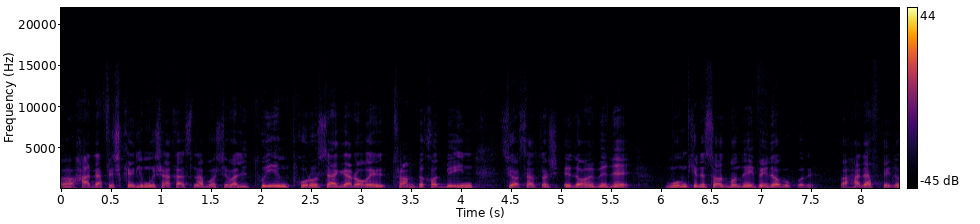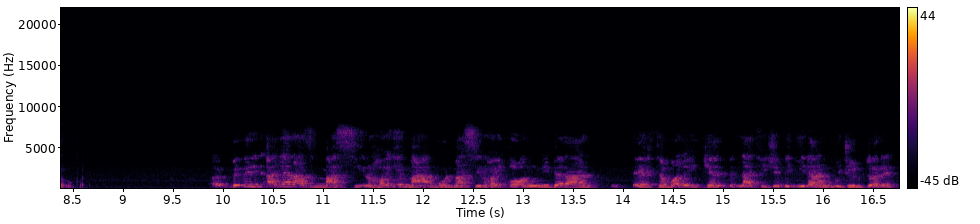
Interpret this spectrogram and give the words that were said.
هدفش خیلی مشخص نباشه ولی توی این پروسه اگر آقای ترامپ بخواد به این سیاستاش ادامه بده ممکنه سازماندهی پیدا بکنه و هدف پیدا بکنه. ببینید اگر از مسیرهای معمول مسیرهای قانونی برن احتمال اینکه نتیجه بگیرن وجود داره.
